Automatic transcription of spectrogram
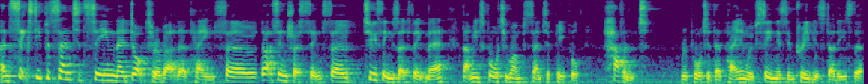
And 60% had seen their doctor about their pain. So that's interesting. So, two things I'd think there. That means 41% of people haven't reported their pain. And we've seen this in previous studies that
